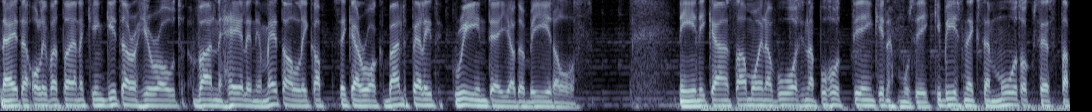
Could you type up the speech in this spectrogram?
Näitä olivat ainakin Guitar Hero, Van Halen ja Metallica sekä rock band pelit Green Day ja The Beatles. Niin ikään samoina vuosina puhuttiinkin musiikkibisneksen muutoksesta,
